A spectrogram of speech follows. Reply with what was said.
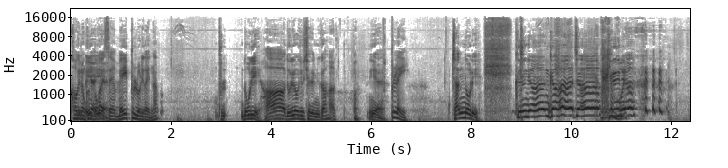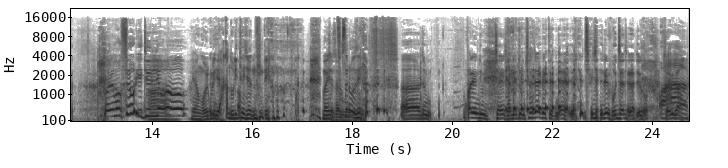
거기는 그럼 예, 뭐가 예. 있어요? 메이플 놀이가 있나? 불- 놀이 아 놀이라고 지쳐야 됩니까? 아, 어, 예 플레이. 잔놀이 그냥 가자? 그냥 너의 목소리 들려 형 얼굴이 예. 약간 노릿해졌는데요. 많이 죄송합니다. 쑥스러우세요? 아 좀 빨리 좀 제 자리를 좀 찾아야 될 텐데 제 자리를 못 찾아가지고 저희가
